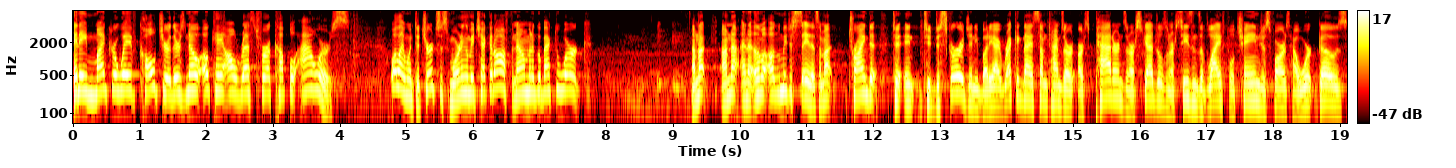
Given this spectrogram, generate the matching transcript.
In a microwave culture, there's no, okay, I'll rest for a couple hours. Well, I went to church this morning, let me check it off, and now I'm going to go back to work. I'm not, I'm not, and uh, uh, let me just say this I'm not trying to, to, to discourage anybody. I recognize sometimes our, our patterns and our schedules and our seasons of life will change as far as how work goes,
